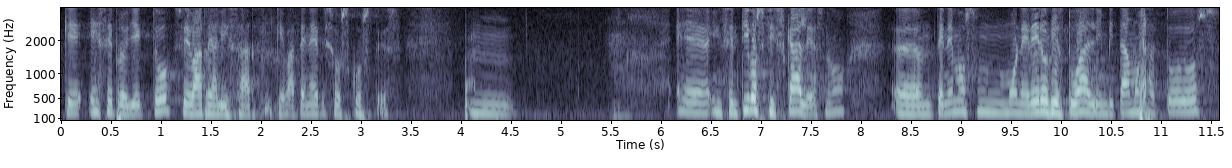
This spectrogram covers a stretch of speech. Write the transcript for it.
que ese proyecto se va a realizar y que va a tener esos costes. Mm, eh, incentivos fiscales. ¿no? Eh, tenemos un monedero virtual. Invitamos a todos,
